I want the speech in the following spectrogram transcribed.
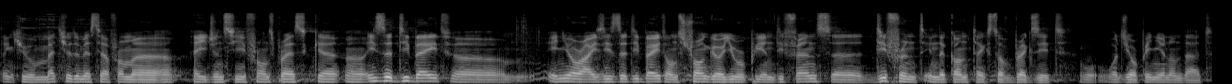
Thank you. Mathieu de Mester from uh, Agence France Presse. Uh, is the debate, uh, in your eyes, is the debate on stronger European defense uh, different in the context of Brexit? What's your opinion on that?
